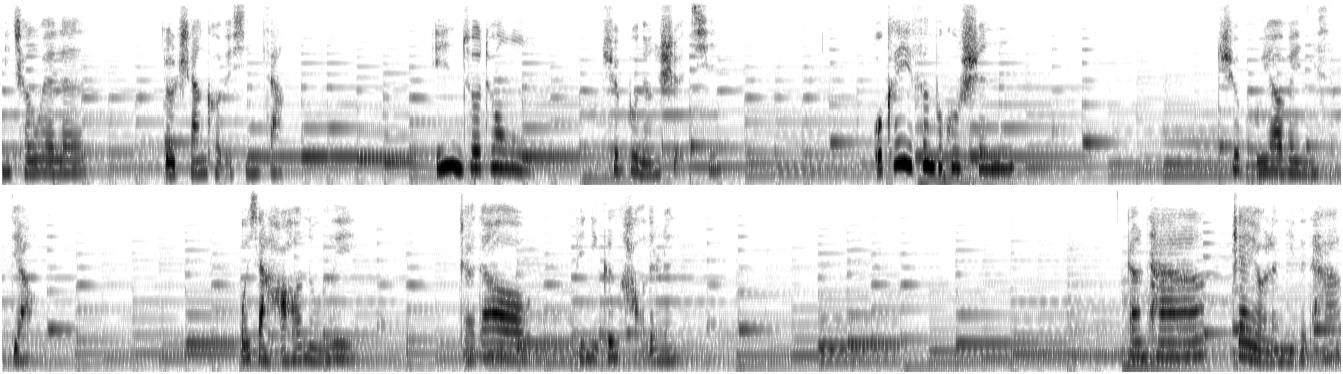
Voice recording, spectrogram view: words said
你成为了有伤口的心脏，隐隐作痛，却不能舍弃。我可以奋不顾身，却不要为你死掉。我想好好努力，找到比你更好的人。让他占有了你的他，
